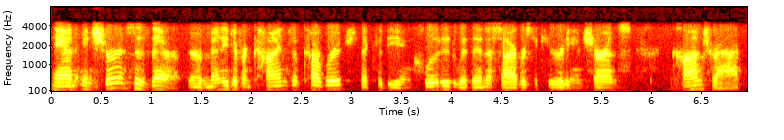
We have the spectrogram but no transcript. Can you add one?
And insurance is there. There are many different kinds of coverage that could be included within a cybersecurity insurance contract.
